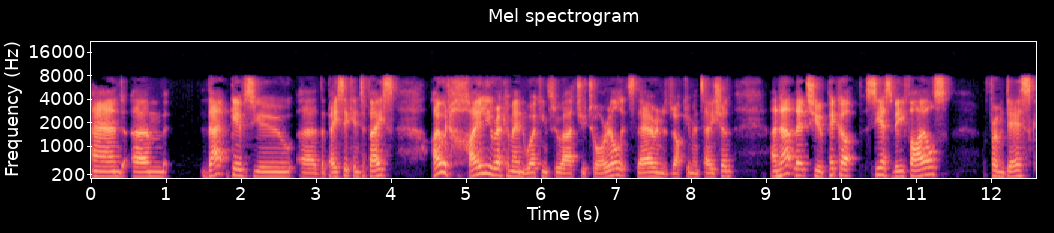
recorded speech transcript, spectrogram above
and um, that gives you uh, the basic interface. I would highly recommend working through our tutorial. It's there in the documentation. And that lets you pick up CSV files from disk,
